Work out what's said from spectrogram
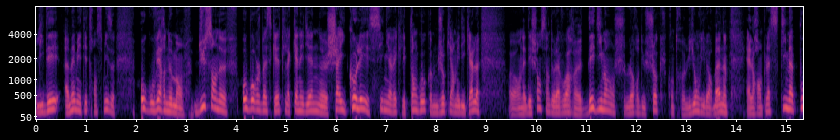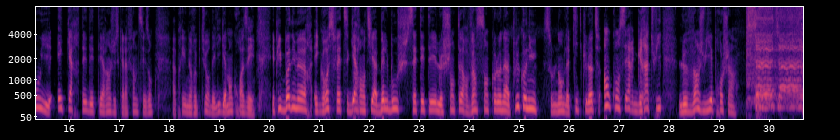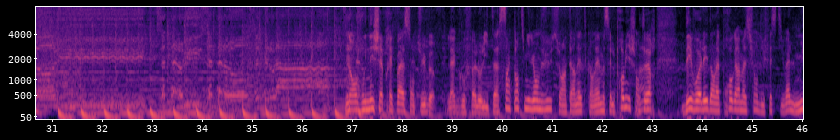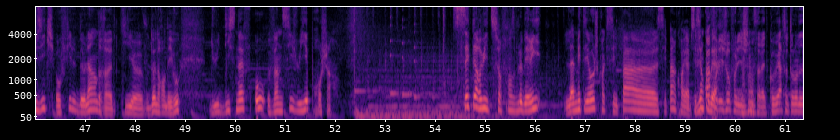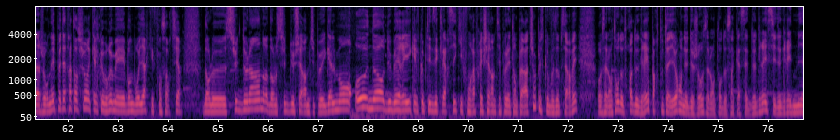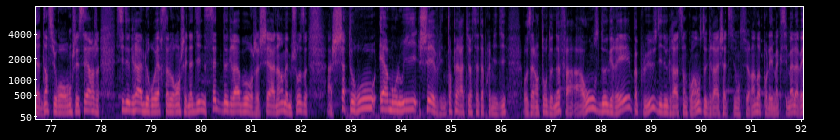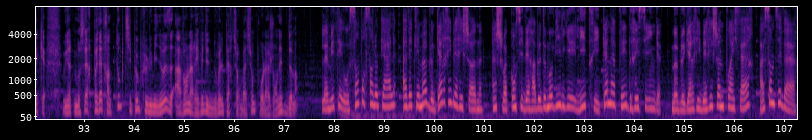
L'idée a même été transmise au gouvernement. Du 109 au Bourges Basket, la Canadienne Shai Collet signe avec les tangos comme joker médical. Euh, on a des chances hein, de la voir euh, dès dimanche lors du choc contre Lyon-Villeurbanne. Elle remplace Tima Pouille, écartée des terrains jusqu'à la fin de saison après une rupture des ligaments croisés. Et puis bonne humeur et grosse fête garantie à Belle Bouche cet été. Le chanteur Vincent Colonna, plus connu sous le nom de la petite culotte, en concert gratuit le 20 juillet prochain. Non, vous n'échapperez pas à son tube, la Gofa Lolita. 50 millions de vues sur internet quand même. C'est le premier chanteur dévoilé dans la programmation du festival Musique au fil de l'Indre qui euh, vous donne rendez-vous du 19 au 26 juillet prochain. 7h08 sur France Bleu Berry. La météo, je crois que c'est pas euh, c'est pas incroyable. C'est bien pas couvert. folichon, folichon. Mhm. Ça va être couvert tout au long de la journée. Peut-être attention à quelques brumes et bandes brouillard qui se font sortir dans le sud de l'Indre, dans le sud du Cher un petit peu également, au nord du Berry, quelques petites éclaircies qui font rafraîchir un petit peu les températures puisque vous observez aux alentours de 3 degrés partout ailleurs. On est déjà aux alentours de 5 à 7 degrés, 6 degrés et demi à Dain-sur-Oron chez Serge, 6 degrés à Lerouer Saint-Laurent chez Nadine, 7 degrés à Bourges chez Alain, même chose à Châteauroux et à Montlouis chez Evelyne. Température cet après-midi aux alentours de 9 à 11 degrés, pas plus, 10 degrés à 5 ou 11 degrés à Châtillon-sur-Indre pour les maximales avec une atmosphère peut-être un tout petit peu plus lumineuse avant l'arrivée d'une nouvelle perturbation pour la journée de demain. La météo 100% locale avec les meubles Galerie Berrichonne. Un choix considérable de mobilier, literie, canapé, dressing. Meubles à Saint-Sévère.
